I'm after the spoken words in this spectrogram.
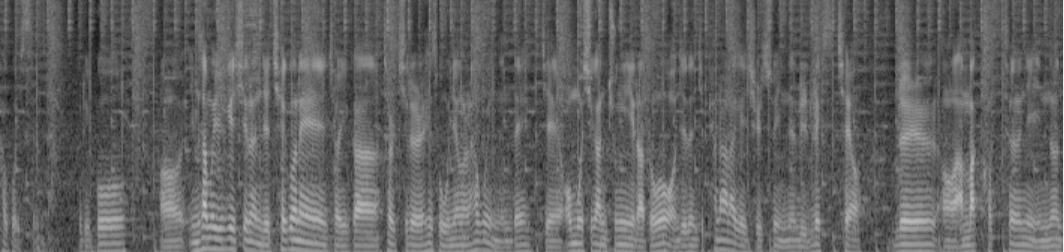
하고 있습니다. 그리고 어, 임산부 휴게실은 이제 최근에 저희가 설치를 해서 운영을 하고 있는데 이제 업무 시간 중이라도 언제든지 편안하게 쉴 수 있는 릴렉스 체어를 어, 암막 커튼이 있는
